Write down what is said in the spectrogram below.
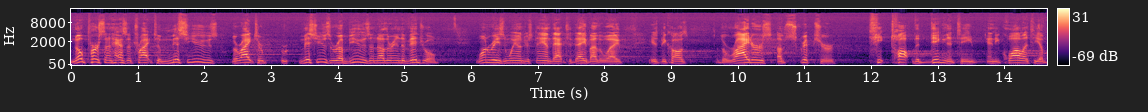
no person has a right to misuse the right to misuse or abuse another individual. One reason we understand that today, by the way, is because the writers of Scripture t- taught the dignity and equality of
